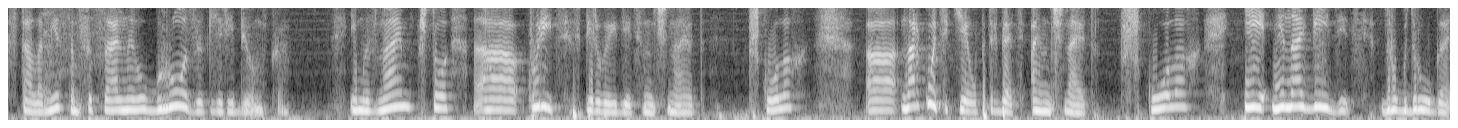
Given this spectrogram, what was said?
стала местом социальной угрозы для ребенка. И мы знаем, что курить впервые дети начинают в школах, наркотики употреблять они начинают в школах, и ненавидеть друг друга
